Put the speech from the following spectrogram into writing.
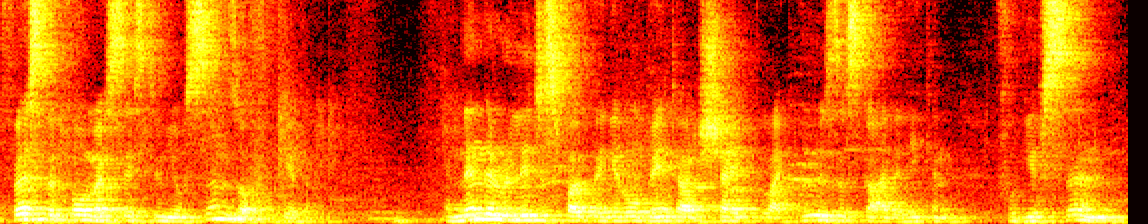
first and foremost says to him, Your sins are forgiven. And then the religious folk, they get all bent out of shape, like, who is this guy that he can forgive sin?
